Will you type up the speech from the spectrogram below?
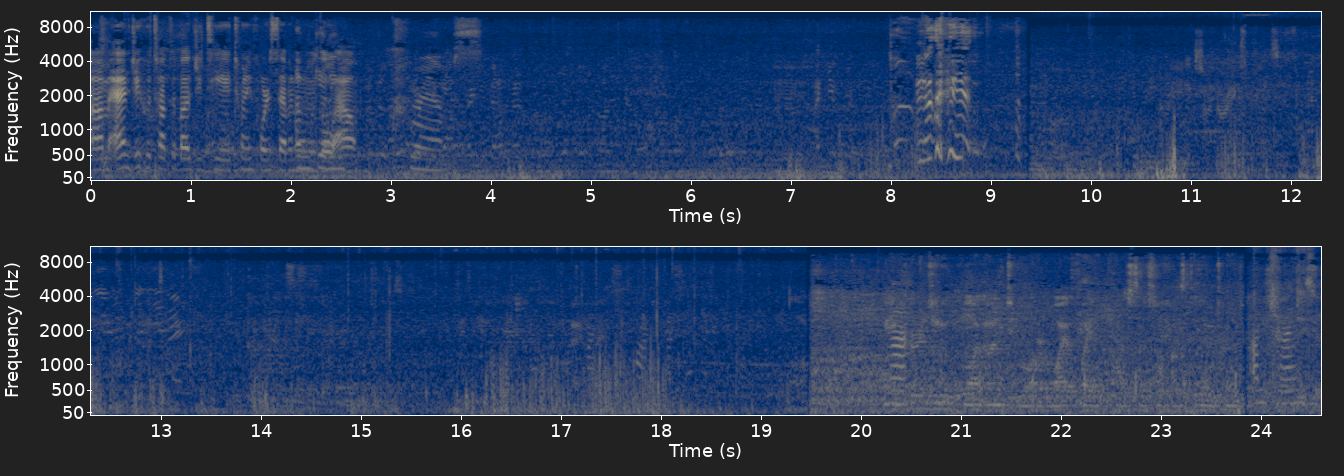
Um, Angie, who talked about GTA 24/7 when I'm we go out. Cramps. We encourage you to log on to our Wi-Fi hashtag SoFi Stadium 2020. I'm trying to.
